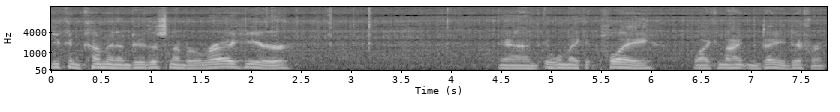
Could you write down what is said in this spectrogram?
you can come in and do this number right here and it will make it play like night and day different.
